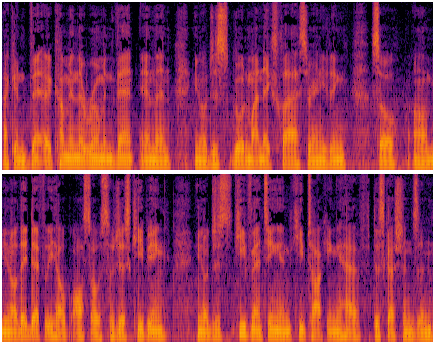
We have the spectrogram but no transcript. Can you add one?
I can vent, uh, come in their room and vent, and then, you know, just go to my next class or anything. So, um, you know, they definitely help also. So just keeping, you know, just keep venting and keep talking and have discussions and,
